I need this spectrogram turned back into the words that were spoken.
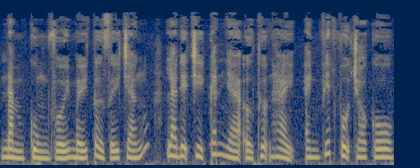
Nằm cùng với mấy tờ giấy trắng là địa chỉ căn nhà ở Thượng Hải anh viết vội cho cô.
